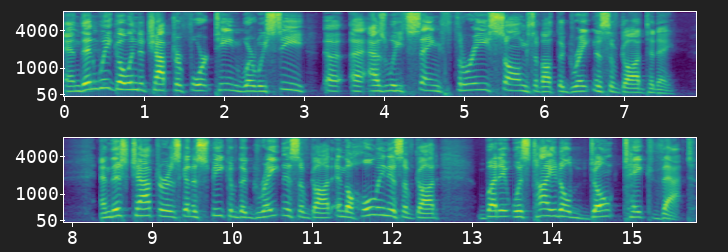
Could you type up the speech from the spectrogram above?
And then we go into chapter 14 where we see, uh, uh, as we sang three songs about the greatness of God today. And this chapter is going to speak of the greatness of God and the holiness of God, but it was titled, Don't Take That.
